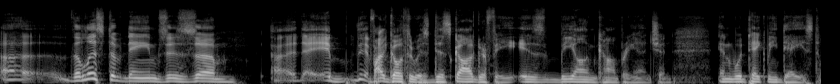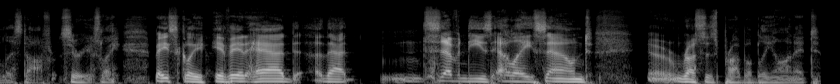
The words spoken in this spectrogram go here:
Uh, the list of names is, um, uh, if I go through his discography, is beyond comprehension, and would take me days to list off. Seriously, basically, if it had that '70s LA sound, Russ is probably on it.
